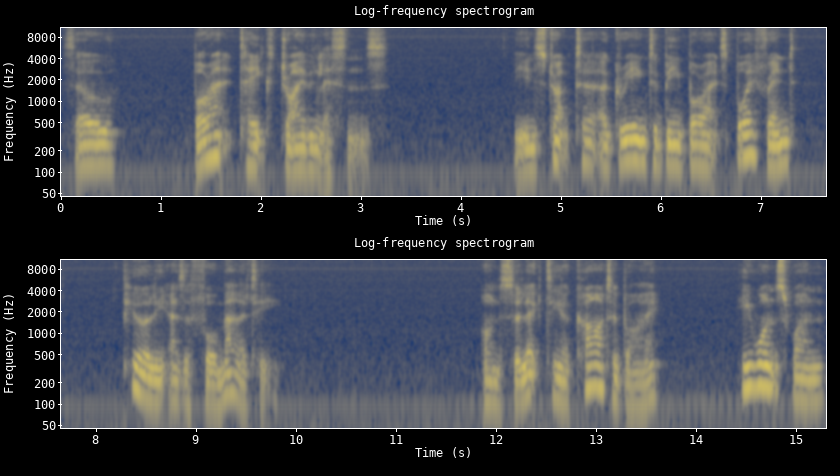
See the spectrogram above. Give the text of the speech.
So, Borat takes driving lessons. The instructor agreeing to be Borat's boyfriend purely as a formality. On selecting a car to buy, he wants one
